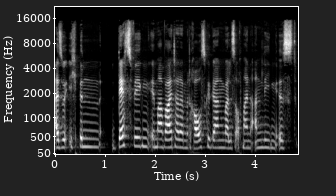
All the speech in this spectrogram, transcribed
Also ich bin deswegen immer weiter damit rausgegangen, weil es auch mein Anliegen ist,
